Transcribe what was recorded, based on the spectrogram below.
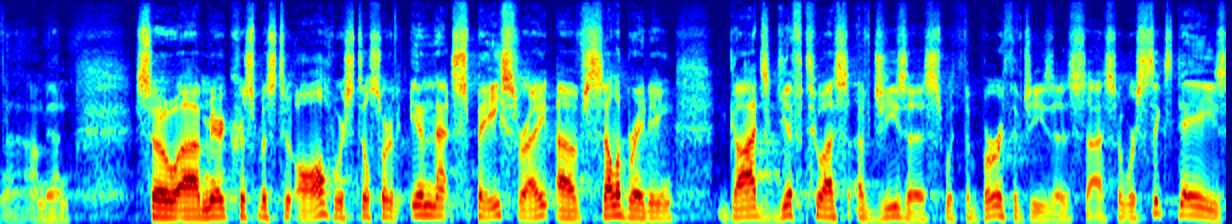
Uh, amen. So, uh, Merry Christmas to all. We're still sort of in that space, right, of celebrating God's gift to us of Jesus with the birth of Jesus. Uh, so, we're six days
